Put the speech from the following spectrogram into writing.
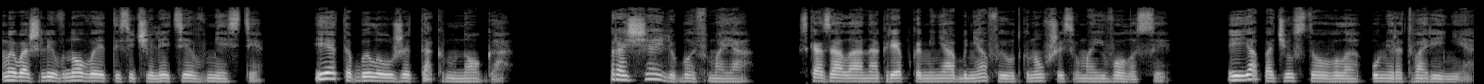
Мы вошли в новое тысячелетие вместе. И это было уже так много. «Прощай, любовь моя», — сказала она, крепко меня обняв и уткнувшись в мои волосы. И я почувствовала умиротворение,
